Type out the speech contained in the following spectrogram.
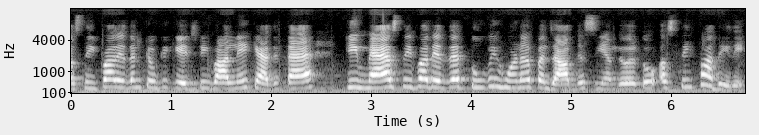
ਅਸਤੀਫਾ ਦੇ ਦੇਣ ਕਿਉਂਕਿ ਕੇਜਰੀਵਾਲ ਨੇ ਕਹਿ ਦਿੱਤਾ ਹੈ ਕਿ ਮੈਂ ਅਸਤੀਫਾ ਦੇ ਦਿੱਤਾ, ਤੂੰ ਵੀ ਹੁਣ ਪੰਜਾਬ ਦੇ ਸੀਐਮ ਦੇ ਅਹੁਦੇ ਤੋਂ ਅਸਤੀਫਾ ਦੇ ਦੇ।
